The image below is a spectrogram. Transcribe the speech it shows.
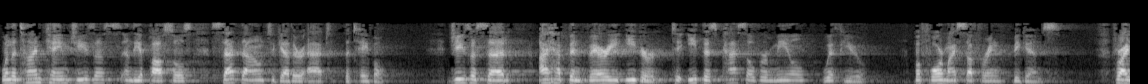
When the time came, Jesus and the apostles sat down together at the table. Jesus said, I have been very eager to eat this Passover meal with you before my suffering begins. For I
